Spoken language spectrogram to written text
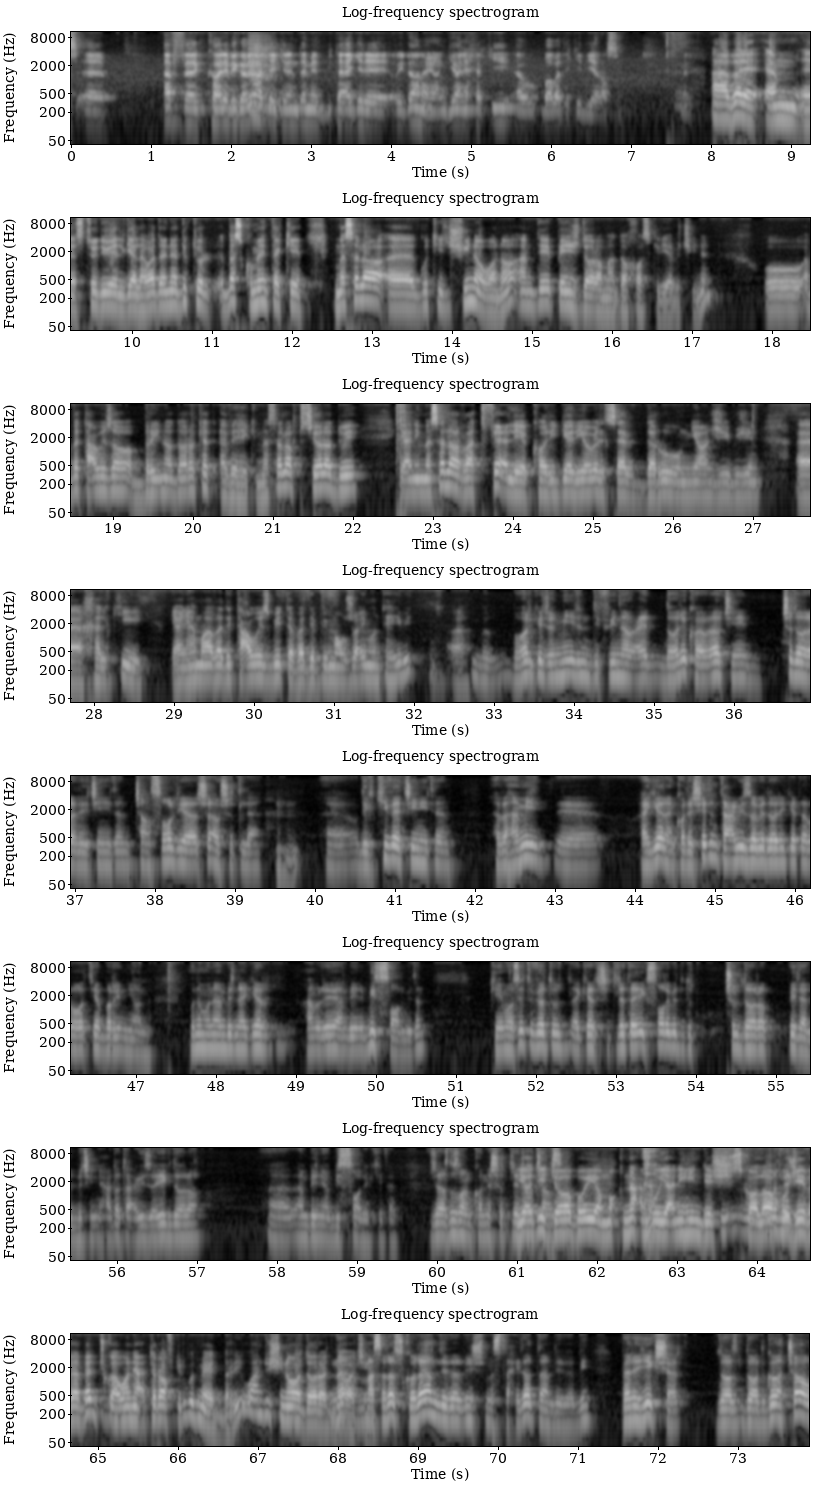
ev karê bêgavî hatekirin demê bite egerê rîdana yan giyanê xelkî ew babeteke diye rastî. بەێ ئەم ستودیوێل گەلەوە دەێنە دکتور بەس کومنتێکی مەسەلا گوتی چینەوەنا ئەم دێ پێنج دۆرەمە داخواست کریە بچینن و ئەە تاویزە برینە دارەکەت ئەوەیەک مەسەلا پسیارە دوێ ینی مەسەلا ڕەتفعلێ کاریگەریەوەل سەر دەروون یانجی بژین خەلکی یعنی هەماەدی تعویز بیت بەدەبی مەوزعی منتەهیبی بەوەرکە جەمیرن دیفینەوە دارێک چینی چ دۆرە دەیچینیتن چەند سۆڵ یا ش ئەوشت لە دلکیڤە چینیتن ئەە هەمی ئەگەرن کۆدەشێتن تاوی زۆبێ دۆریکێتە بەهۆتیە بڕینیان بنمونان بژنەگەر ئەمرێ ئەم بین 20 ساڵ بتن کیمۆسی تو بێت ئەگەر شت لێتە یک ساڵ بێت چل دۆرە پێلەل بچینی حدا تاویزە یەک دۆرە ئەم بینە 20 ساڵێکیتە یادی جا بۆی مقنع بوو یعنی هندێش سکالا خۆژێڤە بن چکوانە اعتراف کرد گوتمێت بری واندوشینەوە دارا مەسەرە سکۆلایم لێبین مستحیدات دام لێبین بەرە یەک شەر دادگاه چاو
